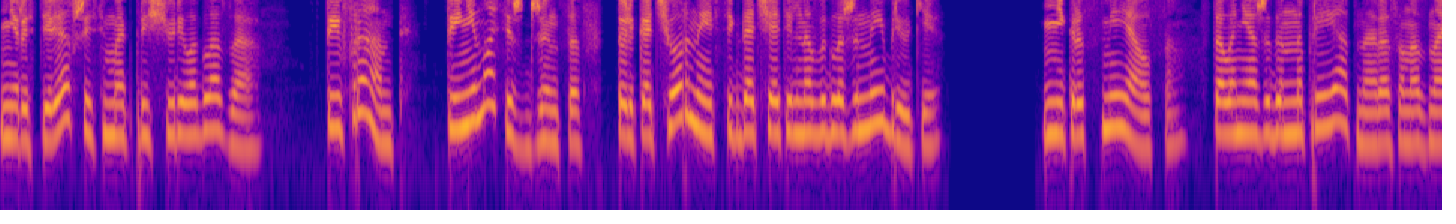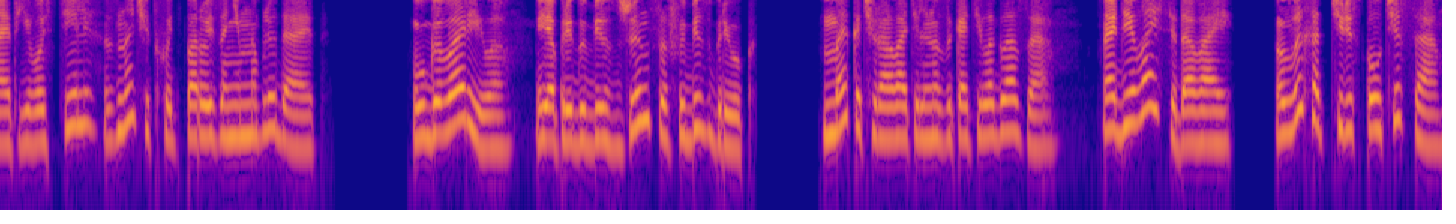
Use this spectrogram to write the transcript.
Не растерявшись, Мэг прищурила глаза. Ты франт, ты не носишь джинсов, только черные, всегда тщательно выглаженные брюки. Ник рассмеялся. Стало неожиданно приятно, раз она знает его стиль, значит, хоть порой за ним наблюдает. Уговорила. Я приду без джинсов и без брюк. Мэг очаровательно закатила глаза. «Одевайся давай. Выход через полчаса.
